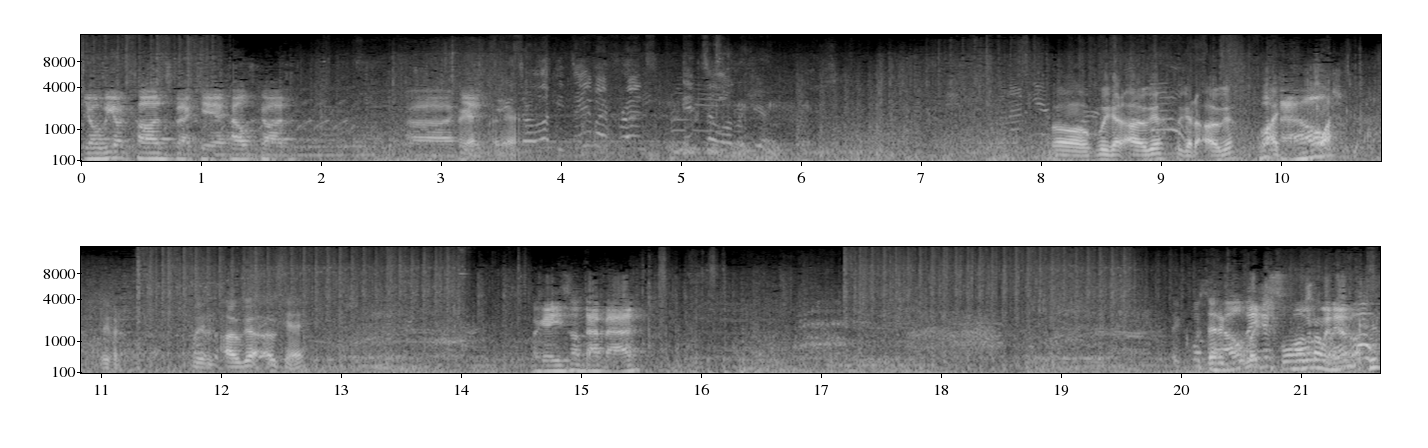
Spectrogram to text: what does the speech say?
Yo, we got cards back here. Health card. Uh, yeah. It's our lucky day, my friends. Intel over here. Oh, we got ogre. We got an ogre. What the hell? What? We have an, we have an ogre. Okay. Okay, he's not that bad. What the hell? They just spawn or spawn something? whenever?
